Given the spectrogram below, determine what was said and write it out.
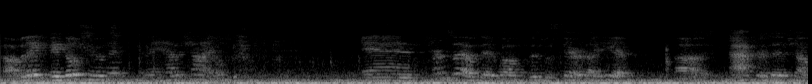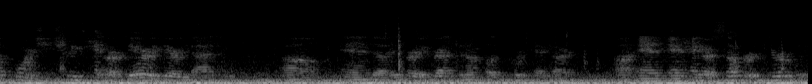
Uh, but they, they go through with it, and they have a child. And it turns out that, well, this was Sarah's idea, uh, after the child's born, she treats Hagar very, very badly. Um, and uh, is very aggressive and unpleasant towards Hagar. Uh, and, and Hagar suffers terribly.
